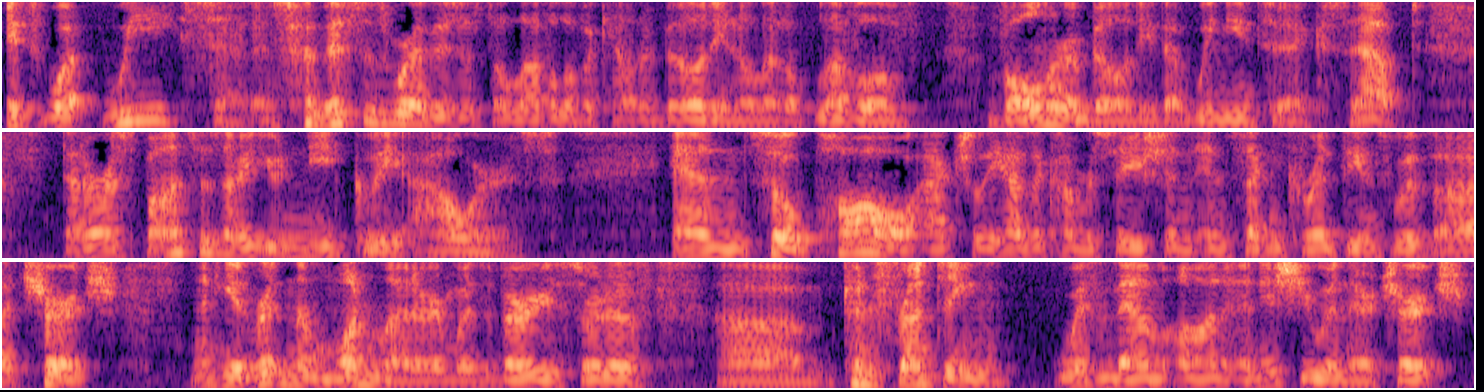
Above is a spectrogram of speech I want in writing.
It's what we said. And so this is where there's just a level of accountability and a level of vulnerability that we need to accept that our responses are uniquely ours. And so Paul actually has a conversation in Second Corinthians with a church, and he had written them one letter and was very sort of um, confronting with them on an issue in their church.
